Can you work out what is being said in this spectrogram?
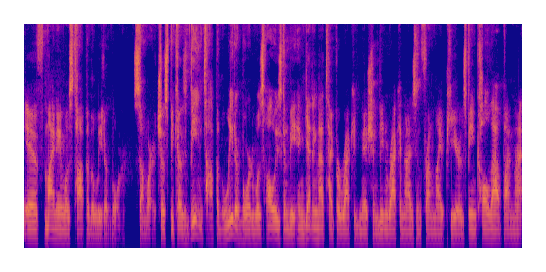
if my name was top of the leaderboard somewhere. Just because being top of the leaderboard was always going to be and getting that type of recognition being recognized in front of my peers being called out by my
